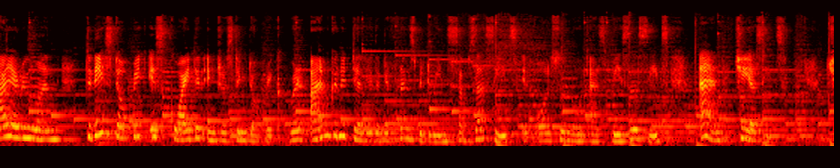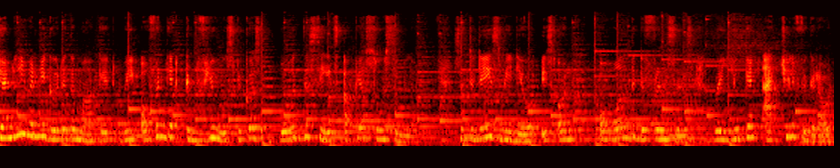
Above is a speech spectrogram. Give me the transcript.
Hi everyone. Today's topic is quite an interesting topic where I'm going to tell you the difference between sabza seeds, is also known as basil seeds, and chia seeds. Generally, when we go to the market, we often get confused because both the seeds appear so similar. So, today's video is on all the differences where you can actually figure out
